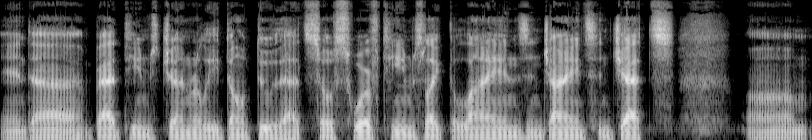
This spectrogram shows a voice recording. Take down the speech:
and uh, bad teams generally don't do that. So swerve teams like the Lions and Giants and Jets. Um,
